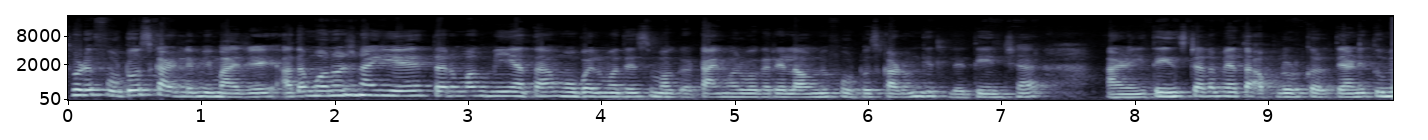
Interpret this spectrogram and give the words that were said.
थोडे फोटोज काढले मी माझे. आता मनोज नाही आहे तर मग मी आता मोबाईलमध्येच मग टायमर वगैरे लावून मी फोटोज काढून घेतले तीन चार. आणि ते इन्स्टाला मी आता अपलोड करते. आणि तुम्ही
